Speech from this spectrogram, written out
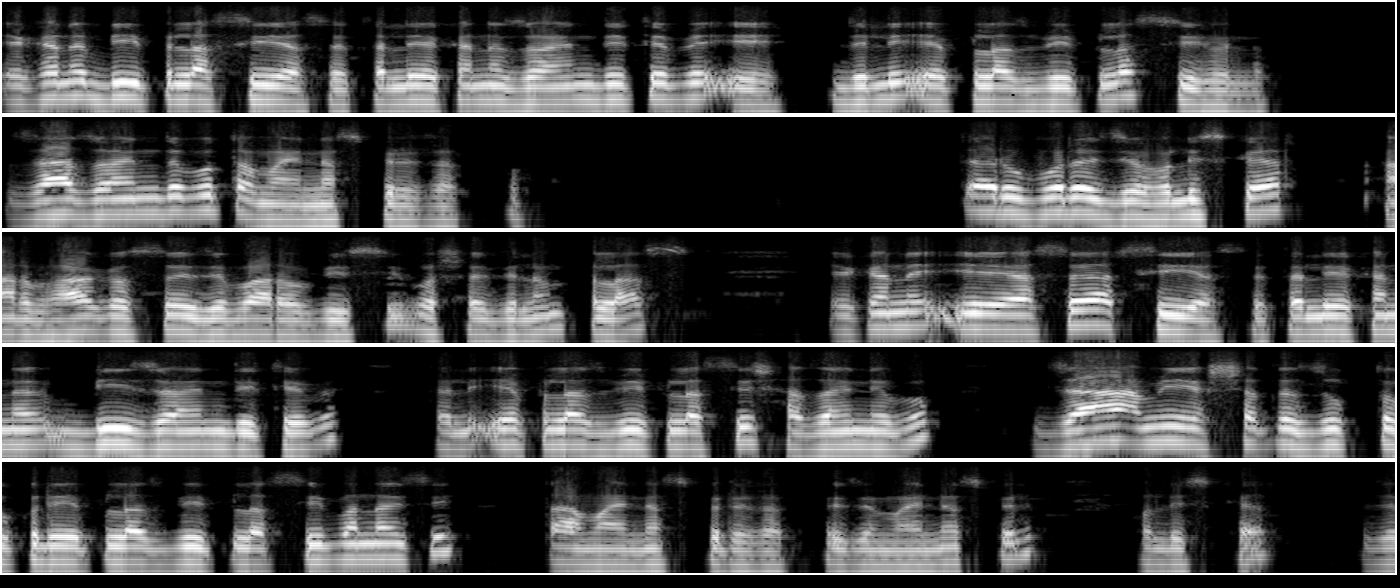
এখানে বি প্লাস সি আছে, তাহলে এখানে জয়েন দিতে হবে এ দিলি A plus B plus C হলো। যা জয়েন দেবো তা মাইনাস করে রাখব। তার উপরে যে হোল স্কয়ার আর ভাগ আছে যে বারো বিসি বসাই দিলাম প্লাস এখানে এ আছে আর সি আছে, তাহলে এখানে বি জয়েন দিতে হবে। তাহলে A plus B plus C সাজাই নেব। যা আমি এর সাথে যুক্ত করে A plus B plus C বানাইছি, তা মাইনাস করে রাখব। এই যে মাইনাস করে হোল স্কয়ার যে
